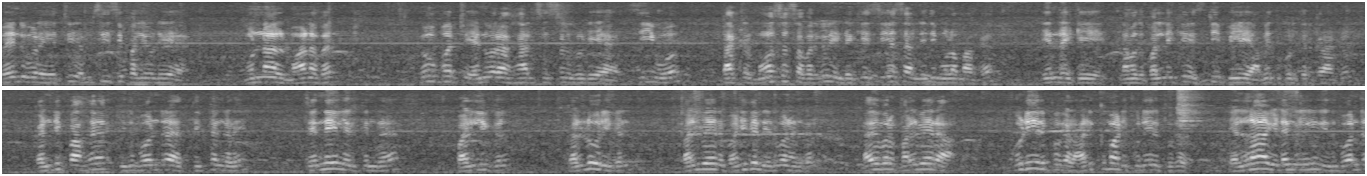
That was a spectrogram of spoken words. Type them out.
வேண்டுகோளை ஏற்று எம்சிசி பள்ளியுடைய முன்னாள் மாணவர் ஹூபர்ட் என்வரா ஹால் சிஸ்டர்களுடைய சிஓ டாக்டர் மோசஸ் அவர்கள் இன்றைக்கு சிஎஸ்ஆர் நிதி மூலமாக இன்றைக்கு நமது பள்ளிக்கு எஸ்டிபியை அமைத்து கொடுத்திருக்கிறார்கள். கண்டிப்பாக இது போன்ற திட்டங்களை சென்னையில் இருக்கின்ற பள்ளிகள் கல்லூரிகள் பல்வேறு வணிக நிறுவனங்கள் அதேபோல் பல்வேறு குடியிருப்புகள் அடுக்குமாடி குடியிருப்புகள் எல்லா இடங்களிலும் இது போன்ற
